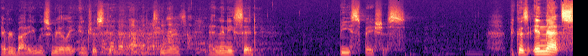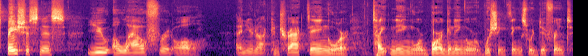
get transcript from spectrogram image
Everybody was really interested. in two words. And then he said, Be spacious. Because in that spaciousness, you allow for it all. And you're not contracting or tightening or bargaining or wishing things were different.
